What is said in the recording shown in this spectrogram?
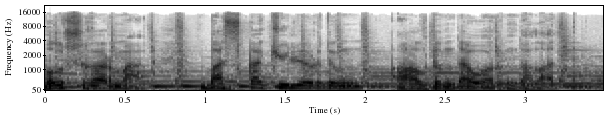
Бұл шығарма басқа күйлердің алдында орындалады.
